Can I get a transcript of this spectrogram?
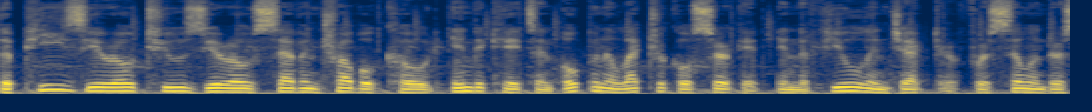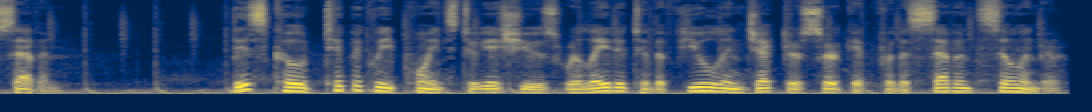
The P0207 trouble code indicates an open electrical circuit in the fuel injector for cylinder 7. This code typically points to issues related to the fuel injector circuit for the seventh cylinder,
